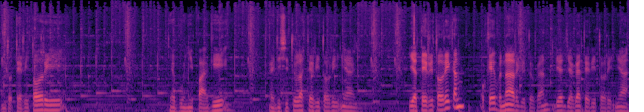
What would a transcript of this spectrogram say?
untuk teritori, ya bunyi pagi, ya di situlah teritorinya. Ya teritori kan oke okay, benar gitu kan, dia jaga teritorinya.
